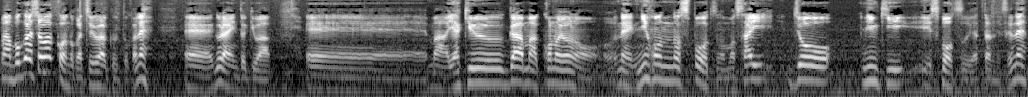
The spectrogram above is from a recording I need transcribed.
まあ、僕は小学校とか中学とかね、えー、ぐらいの時は、えー、まあ、野球が、まあ、この世のね、日本のスポーツのもう最上人気スポーツやったんですよね。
